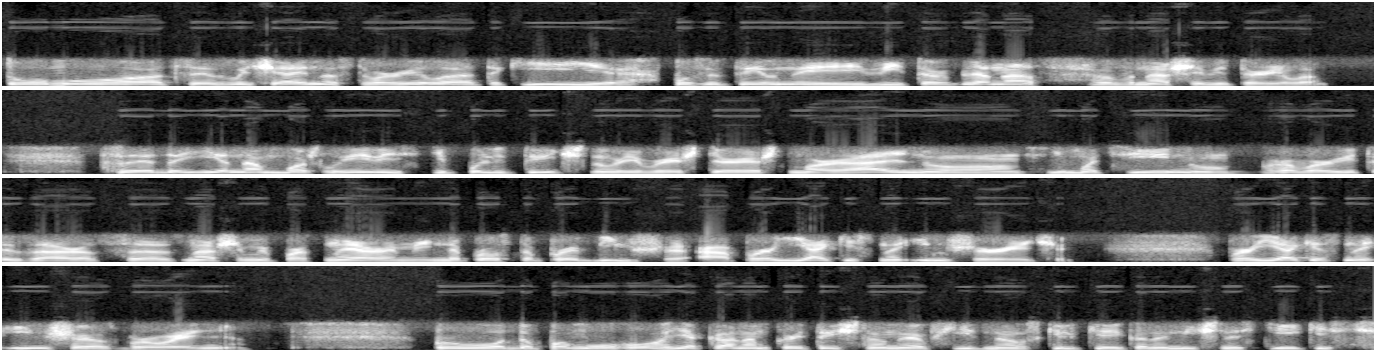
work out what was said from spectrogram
Тому це звичайно створило такий позитивний вітер для нас в наше вітрило. Це дає нам можливість і політично, і врешті-решт морально, емоційно говорити зараз е, з нашими партнерами не просто про більше, а про якісно інші речі, про якісне інше озброєння про допомогу, яка нам критично необхідна, оскільки економічна стійкість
